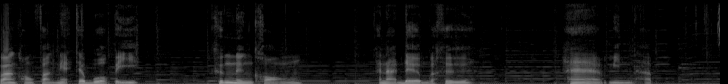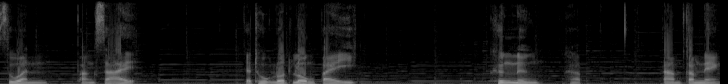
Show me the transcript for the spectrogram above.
กว้างของฝั่งเนี้ยจะบวกไปอีก ครึ่งหนึ่งของขนาดเดิมก็คือ 5มิลครับ ส่วนฝั่งซ้าย จะถูกลดลงไปอีก ครึ่งหนึ่งครับ ตามตำแหน่ง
